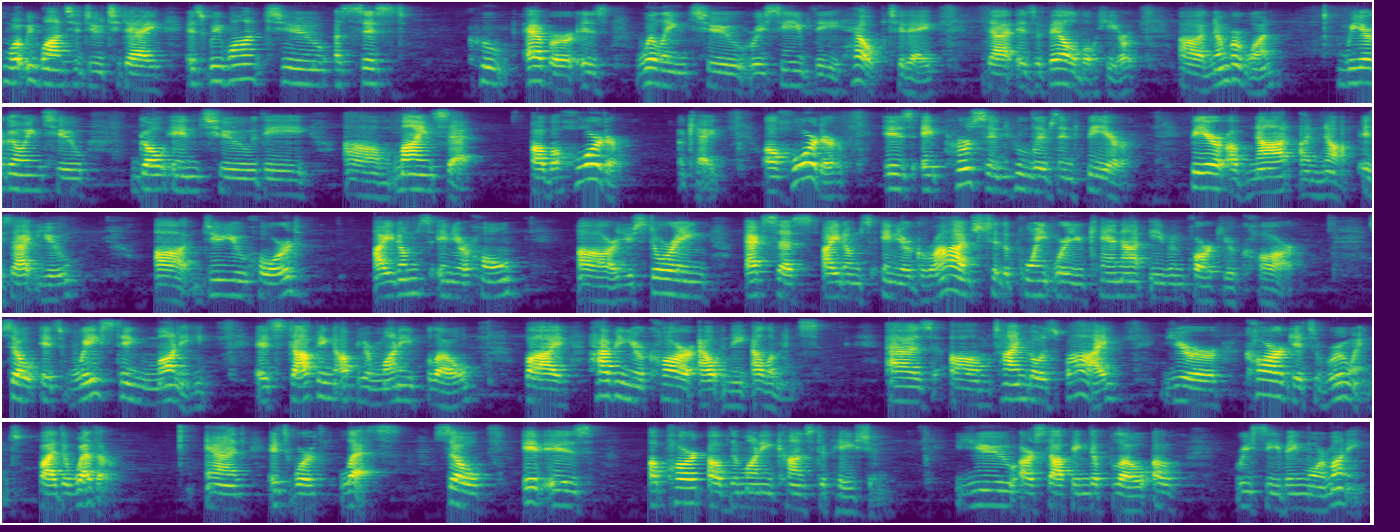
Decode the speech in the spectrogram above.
what we want to do today is we want to assist whoever is willing to receive the help today that is available here. Uh, number one, we are going to go into the um, mindset of a hoarder. Okay, a hoarder is a person who lives in fear, fear of not enough. Is that you? Uh, do you hoard items in your home? Uh, are you storing excess items in your garage to the point where you cannot even park your car? So it's wasting money it's stopping up your money flow by having your car out in the elements. As um, time goes by, your car gets ruined by the weather and it's worth less. So it is a part of the money constipation. You are stopping the flow of receiving more money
